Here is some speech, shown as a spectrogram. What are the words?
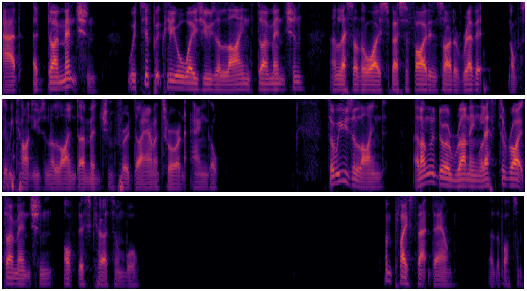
add a dimension. We typically always use a aligned dimension unless otherwise specified inside of Revit. Obviously, we can't use an aligned dimension for a diameter or an angle. So we use aligned, and I'm going to do a running left to right dimension of this curtain wall. And place that down at the bottom.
